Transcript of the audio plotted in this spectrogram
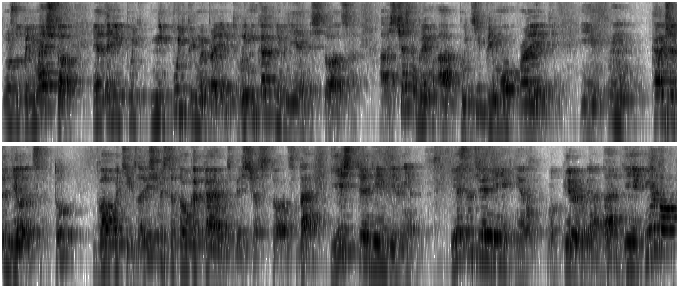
Нужно понимать, что это не путь, не путь прямой проверки, вы никак не влияете на ситуацию. А сейчас мы говорим о пути прямой проверки. И как же это делается? Тут два пути, в зависимости от того, какая у тебя сейчас ситуация. Да? Есть у тебя деньги или нет. Если у тебя денег нет, вот первый вариант, да, денег нету,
